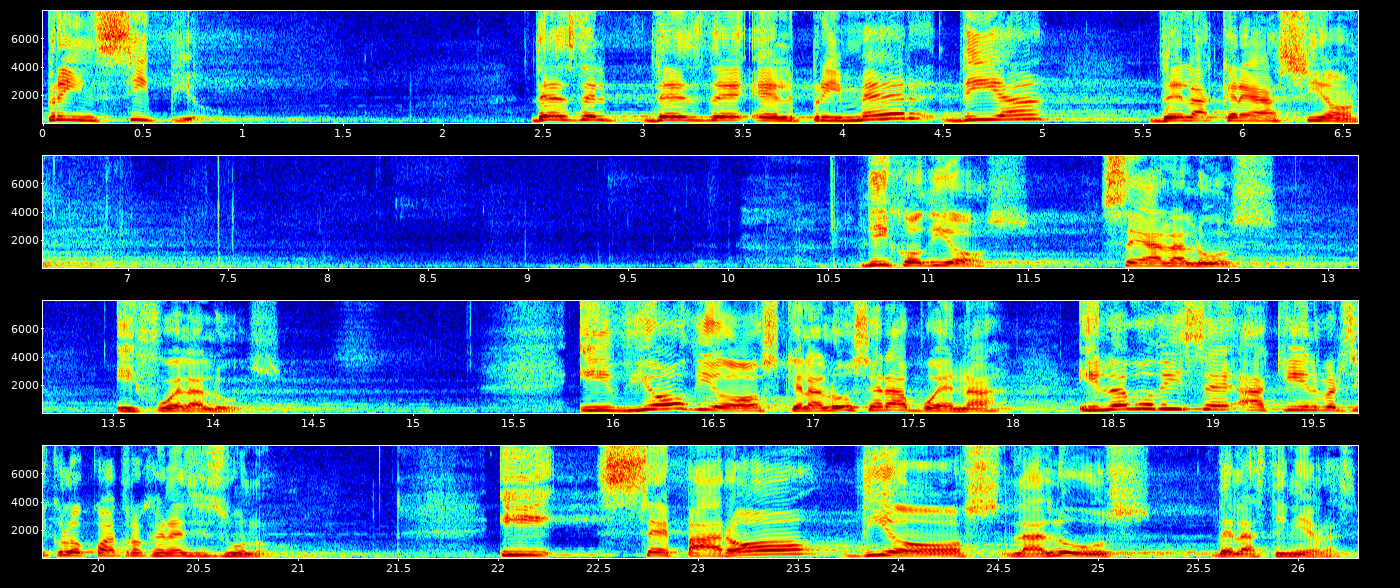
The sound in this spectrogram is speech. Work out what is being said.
principio desde el, desde el primer día de la creación, dijo Dios, sea la luz, y fue la luz. Y vio Dios que la luz era buena, y luego dice aquí el versículo 4, Génesis 1, y separó Dios la luz de las tinieblas.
